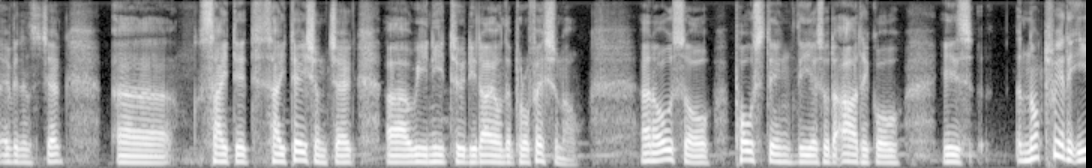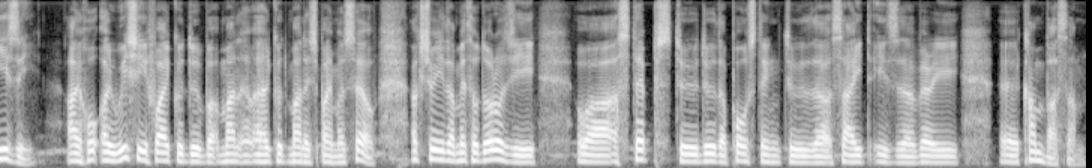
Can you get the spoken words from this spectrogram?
evidence check. cited citation check, we need to rely on the professional, and also posting the so the article is not really easy I hope I wish if I could do, but man, I could manage by myself. Actually, the methodology or steps to do the posting to the site is uh, very uh, cumbersome.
